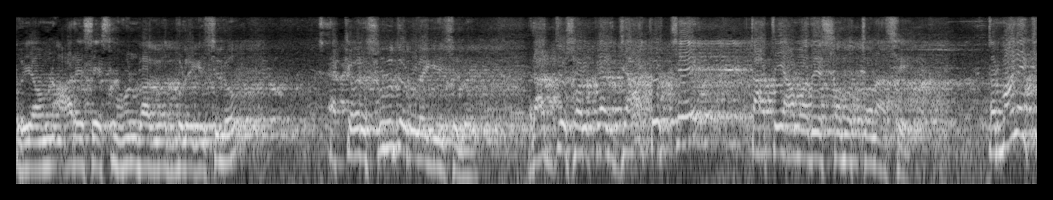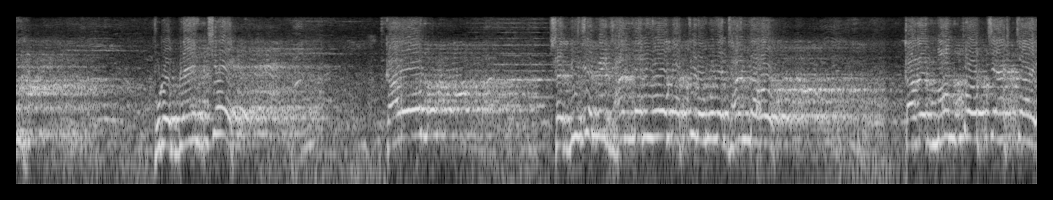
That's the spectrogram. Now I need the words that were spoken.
ওই যেমন আর এস এস মোহন ভাগবত বলে গেছিল একেবারে শুরুতে বলে গিয়েছিল রাজ্য সরকার যা করছে তাতে আমাদের সমর্থন আছে তার মানে কি পুরো ব্ল্যাঙ্ক চেক কারণ, সে বিজেপি ঝান্ডা নিয়ে হোক আর তৃণমূলের ঝান্ডা হোক, তাদের মন্ত্র হচ্ছে একটাই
